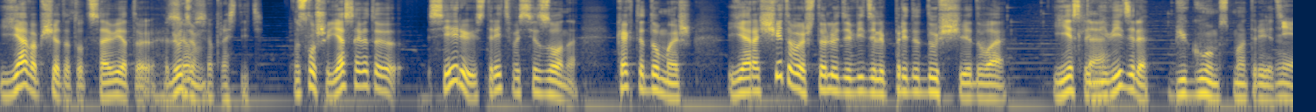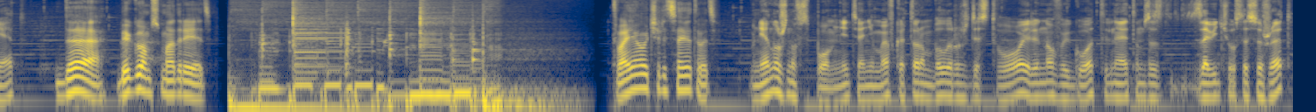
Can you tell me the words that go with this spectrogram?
я вообще-то тут советую людям... Все, все, простите. Ну, слушай, я советую серию из третьего сезона. Как ты думаешь, я рассчитываю, что люди видели предыдущие два? Если да. не видели, бегом смотреть. Нет. Да, бегом смотреть. Твоя очередь советовать. Мне нужно вспомнить аниме, в котором было Рождество или Новый год, или на этом за- завинчивался сюжет.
